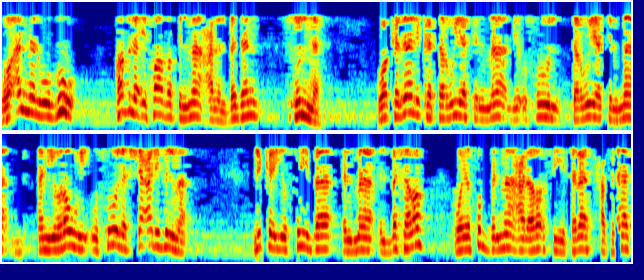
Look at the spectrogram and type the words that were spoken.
وأن الوضوء قبل إفاضة الماء على البدن سنة. وكذلك تروية الماء بأصول تروية الماء أن يروي أصول الشعر بالماء. لكي يصيب الماء البشرة ويصب الماء على رأسه ثلاث حفنات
